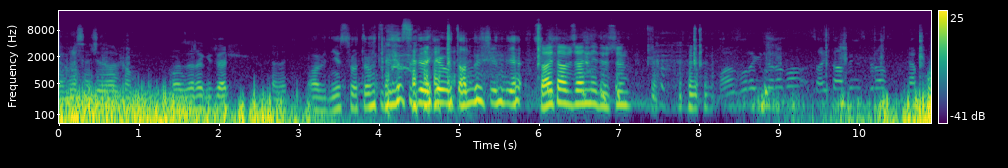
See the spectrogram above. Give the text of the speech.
Emre sence de harika mı? Manzara güzel. Evet. Abi niye suratıma tıklıyorsun direkt utandım şimdi ya. Sait abi sen ne diyorsun? Manzara güzel ama Sait abiniz biraz tempo.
